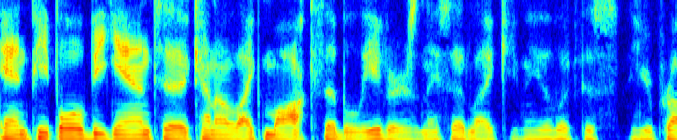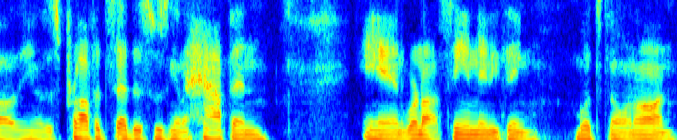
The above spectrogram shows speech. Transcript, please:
And people began to kind of like mock the believers, and they said, like, look, this your pro, you know, this prophet said this was going to happen, and we're not seeing anything. What's going on?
